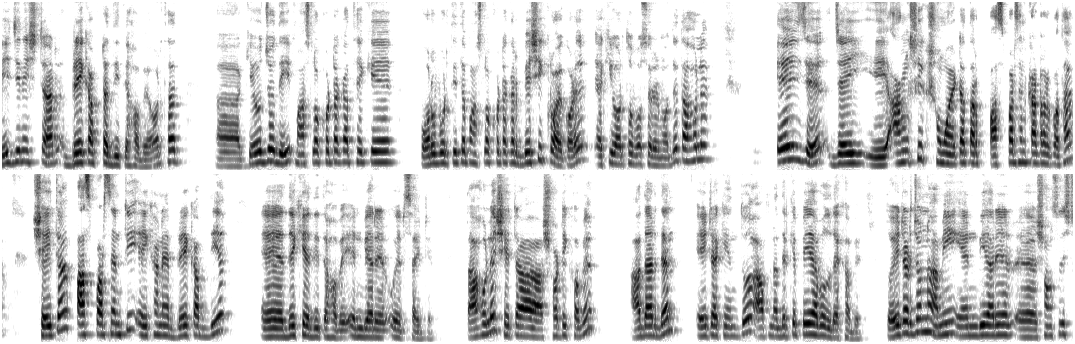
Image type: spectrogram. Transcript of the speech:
এই জিনিসটার ব্রেকআপটা দিতে হবে। অর্থাৎ কেউ যদি পাঁচ লক্ষ টাকা থেকে পরবর্তীতে পাঁচ লক্ষ টাকার বেশি ক্রয় করে, একই অর্থ বছরের মধ্যে, তাহলে এই যে, যেই আংশিক সময়টা তার পাঁচ পার্সেন্ট কাটার কথা, সেইটা পাঁচ পার্সেন্টই এইখানে ব্রেকআপ দিয়ে দেখিয়ে দিতে হবে এনবিআর এর ওয়েবসাইটে তাহলে সেটা সঠিক হবে। আদার দেন এইটা কিন্তু আপনাদেরকে পেয়াবল দেখাবে। তো এটার জন্য আমি এনবিআর এর সংশ্লিষ্ট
